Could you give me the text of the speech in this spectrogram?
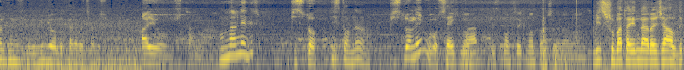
Gördüğünüz gibi milyonluk araba çalışmıyor. Ay olmuş tamam. Bunlar nedir? Piston. Piston değil mi? Piston değil mi bu? Segment. Piston segment parçaları abi. Biz Şubat ayında aracı aldık.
